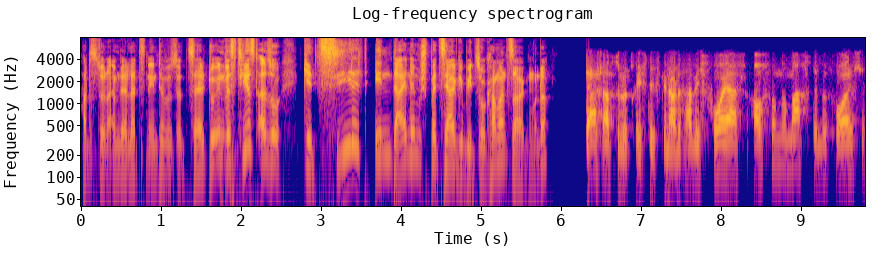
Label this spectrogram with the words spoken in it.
hattest du in einem der letzten Interviews erzählt. Du investierst also gezielt in deinem Spezialgebiet, so kann man es sagen, oder? Das ist absolut richtig, genau. Das habe ich vorher auch schon gemacht, bevor ich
